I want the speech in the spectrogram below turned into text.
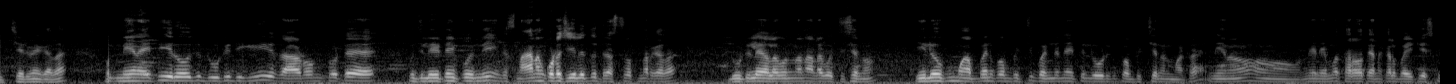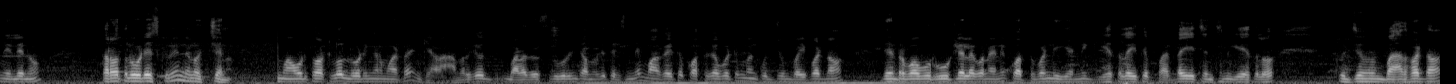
ఇచ్చేయడమే కదా. నేనైతే ఈరోజు డ్యూటీ దిగి రావడంతో కొంచెం లేట్ అయిపోయింది. ఇంకా స్నానం కూడా చేయలేదు. డ్రెస్ చూస్తున్నారు కదా. డ్యూటీలో ఎలా ఉన్నాను అలాగ వచ్చేసాను. ఈలోపు మా అబ్బాయిని పంపించి బండిని అయితే లోడ్కి పంపించాను అనమాట నేను నేనేమో తర్వాత వెనకాల బైక్ వేసుకుని వెళ్ళాను. తర్వాత లోడ్ వేసుకుని నేను వచ్చాను. మామిడి తోటలో లోడింగ్ అనమాట ఇంకా అందరికీ బడ దోస్తుల గురించి అందరికీ తెలిసిందే. మాకైతే కొత్త కాబట్టి మేము కొంచెం భయపడ్డాం. దేంట్రా బాబు రూట్లు ఎలాగోనని కొత్త బండి ఇవన్నీ గీతలు అయితే పడ్డాయి. చిన్న చిన్న గీతలు. కొంచెం బాధపడ్డాం.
